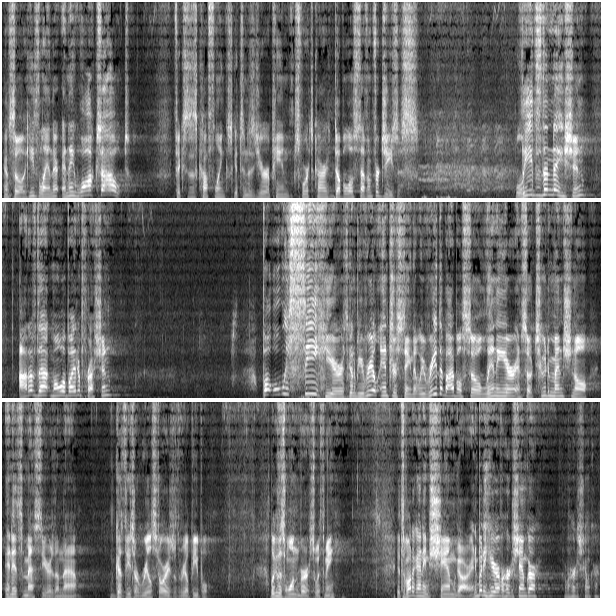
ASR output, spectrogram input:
And so he's laying there and he walks out, fixes his cufflinks, gets in his European sports car, 007 for Jesus. Leads the nation out of that Moabite oppression. But what we see here is going to be real interesting that we read the Bible so linear and so two dimensional, and it's messier than that because these are real stories with real people. Look at this one verse with me. It's about a guy named Shamgar. Anybody here ever heard of Shamgar? Ever heard of Shamgar?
